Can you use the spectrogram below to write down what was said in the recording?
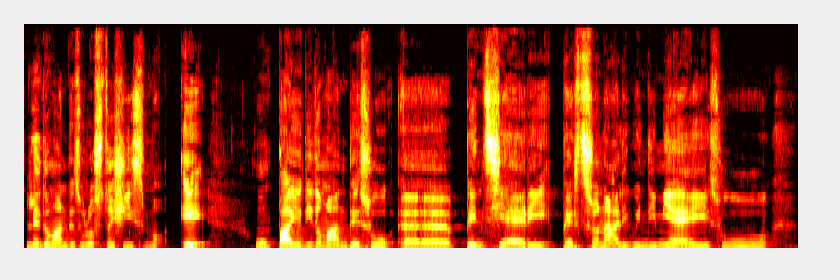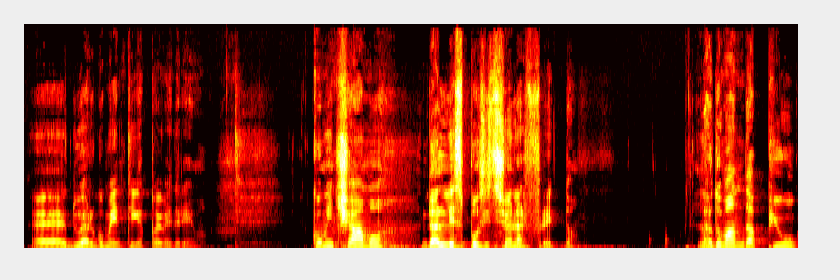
le domande sullo stoicismo e un paio di domande su eh, pensieri personali, quindi miei, su eh, due argomenti che poi vedremo. Cominciamo dall'esposizione al freddo. La domanda più,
